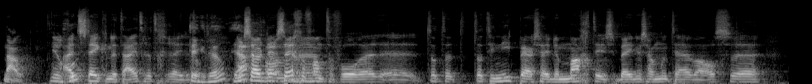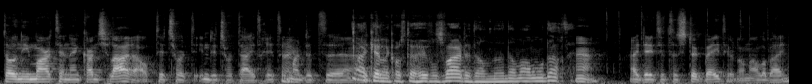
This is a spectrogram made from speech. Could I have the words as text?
nou, Heel goed. uitstekende tijdrit gereden. Denk wel. Ja. ik zou gewoon, zeggen eh, van tevoren eh, dat, het, dat hij niet per se de macht in zijn benen zou moeten hebben als eh, Tony Martin en Cancellara op dit soort, in dit soort tijdritten. Nee. Maar dat, eh, Nou, kennelijk was de heuvel zwaarder dan, dan we allemaal dachten. ja, hij deed het een stuk beter dan allebei.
